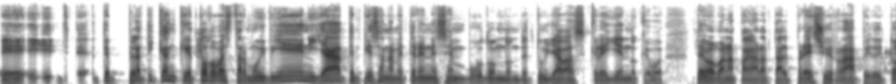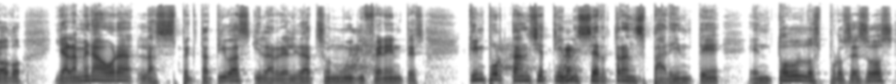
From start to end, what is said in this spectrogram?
Eh, y, te platican que todo va a estar muy bien y ya te empiezan a meter en ese embudo en donde tú ya vas creyendo que te van a pagar a tal precio y rápido y todo. Y a la mera hora las expectativas y la realidad son muy diferentes. ¿Qué importancia tiene ser transparente en todos los procesos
